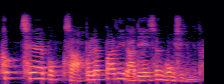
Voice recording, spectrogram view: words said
흑체 복사 블랙바디 라디에이션 공식입니다.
